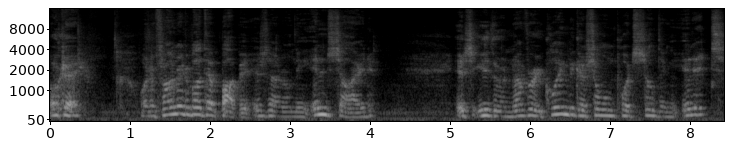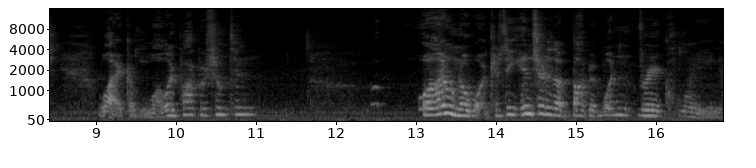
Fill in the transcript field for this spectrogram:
Okay. What I found out about that Bop It is that on the inside, it's either not very clean because someone put something in it, like a lollipop or something. Well, I don't know what, because the inside of that Bop It wasn't very clean.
